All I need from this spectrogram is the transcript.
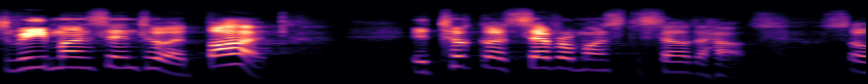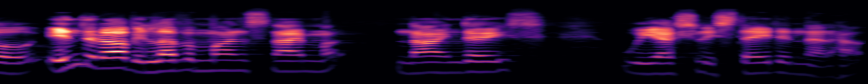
Three months into it, but it took us several months to sell the house. So ended up 11 months, nine, nine days. We actually stayed in that house.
